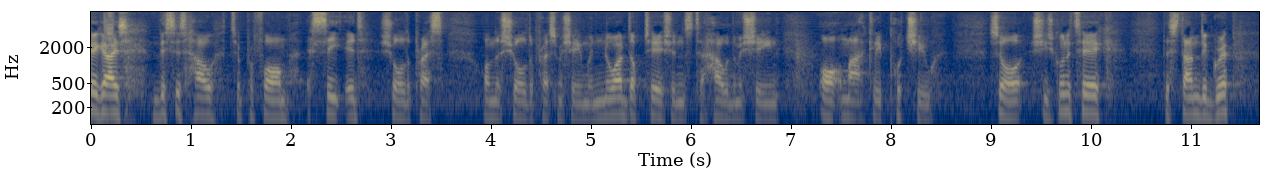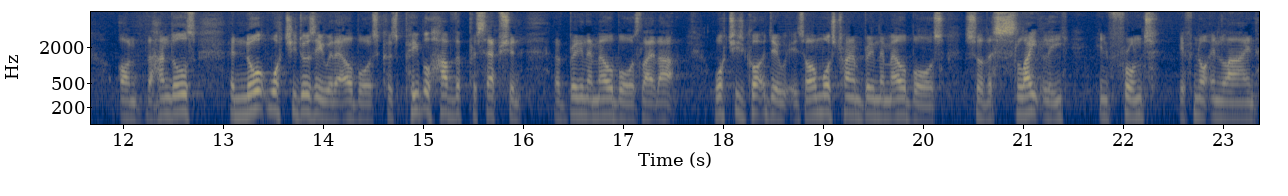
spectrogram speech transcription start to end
Okay guys, this is how to perform a seated shoulder press on the shoulder press machine with no adaptations to how the machine automatically puts you. So she's going to take the standard grip on the handles and note what she does here with elbows because people have the perception of bringing them elbows like that. What she's got to do is almost try and bring them elbows so they're slightly in front, if not in line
